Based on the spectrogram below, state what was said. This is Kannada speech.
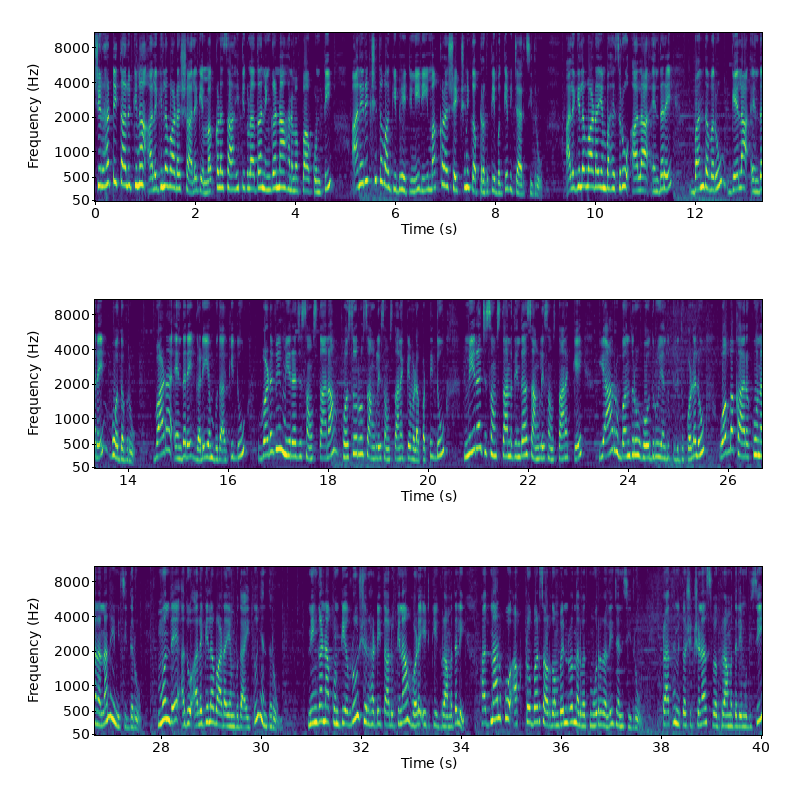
ಶಿರಹಟ್ಟಿ ತಾಲೂಕಿನ ಅಲಗಿಲವಾಡ ಶಾಲೆಗೆ ಮಕ್ಕಳ ಸಾಹಿತಿಗಳಾದ ನಿಂಗಣ್ಣ ಹನುಮಪ್ಪ ಕುಂಟಿ ಅನಿರೀಕ್ಷಿತವಾಗಿ ಭೇಟಿ ನೀಡಿ ಮಕ್ಕಳ ಶೈಕ್ಷಣಿಕ ಪ್ರಗತಿ ಬಗ್ಗೆ ವಿಚಾರಿಸಿದರು. ಅಲಗಿಲವಾಡ ಎಂಬ ಹೆಸರು ಅಲ ಎಂದರೆ ಬಂದವರು, ಗೆಲ ಎಂದರೆ ಹೋದವರು. ವಾಡ ಎಂದರೆ ಗಡಿ ಎಂಬುದಾಗಿದ್ದು, ವಡವಿ ಮೀರಜ್ ಸಂಸ್ಥಾನ, ಹೊಸೂರು ಸಾಂಗ್ಲಿ ಸಂಸ್ಥಾನಕ್ಕೆ ಒಳಪಟ್ಟಿದ್ದು, ಮೀರಜ್ ಸಂಸ್ಥಾನದಿಂದ ಸಾಂಗ್ಲಿ ಸಂಸ್ಥಾನಕ್ಕೆ ಯಾರು ಬಂದರು ಹೋದರು ಎಂದು ತಿಳಿದುಕೊಳ್ಳಲು ಒಬ್ಬ ಕಾರಕೂನನನ್ನು ನೇಮಿಸಿದ್ದರು. ಮುಂದೆ ಅದು ಅಲಗಿಲವಾಡ ಎಂಬುದಾಯಿತು ಎಂದರು. ನಿಂಗಣ್ಣ ಕುಂಟಿಯವರು ಶಿರಹಟ್ಟಿ ತಾಲೂಕಿನ ಹೊಳೆ ಇಟ್ಕಿ ಗ್ರಾಮದಲ್ಲಿ ಹದಿನಾಲ್ಕು ಅಕ್ಟೋಬರ್ ಸಾವಿರದ ಒಂಬೈನೂರ ನಲವತ್ತ್ಮೂರರಲ್ಲಿ ಜನಿಸಿದರು. ಪ್ರಾಥಮಿಕ ಶಿಕ್ಷಣ ಸ್ವಗ್ರಾಮದಲ್ಲಿ ಮುಗಿಸಿ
